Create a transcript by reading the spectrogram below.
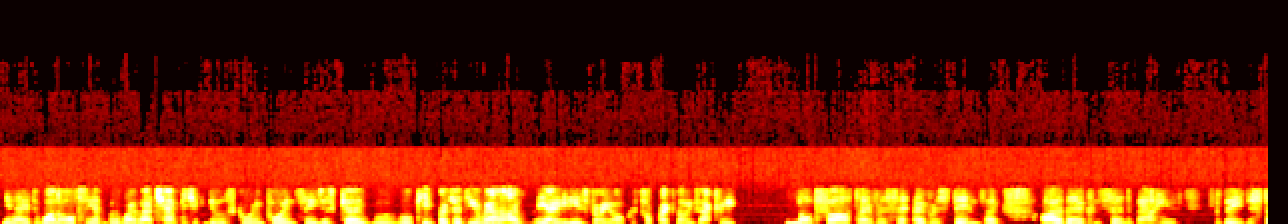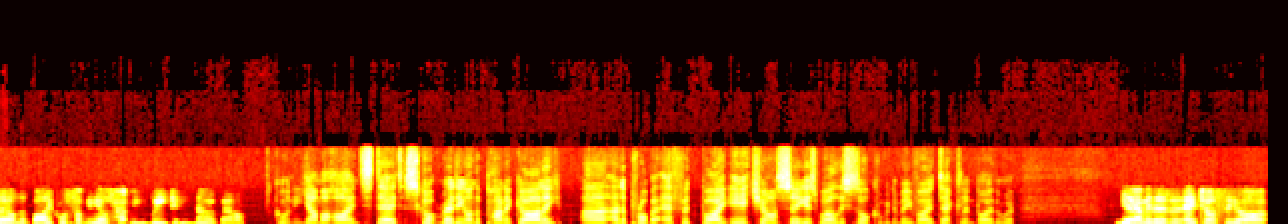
you know, it's a one-off, so you haven't got to worry about a championship and people scoring points. So you just go, we'll, we'll keep rotating around. I, you know, it is very odd because Toprak's not exactly not fast over a set, over a stint. So either they're concerned about his ability to stay on the bike or something else happening we didn't know about. Going to Yamaha instead. Scott Redding on the Panigale uh, and a proper effort by HRC as well. This is all coming to me via Declan, by the way. Yeah, I mean, the, the HRC are,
